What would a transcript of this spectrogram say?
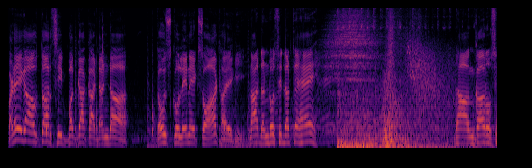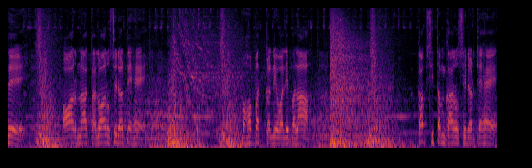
पड़ेगा अवतार सी बग्गा का डंडा तो उसको लेने 108 आएगी। ना डंडों से डरते हैं ना अंकारों से और ना तलवारों से डरते हैं। मोहब्बत करने वाले भला कब सितमकारों से डरते हैं।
